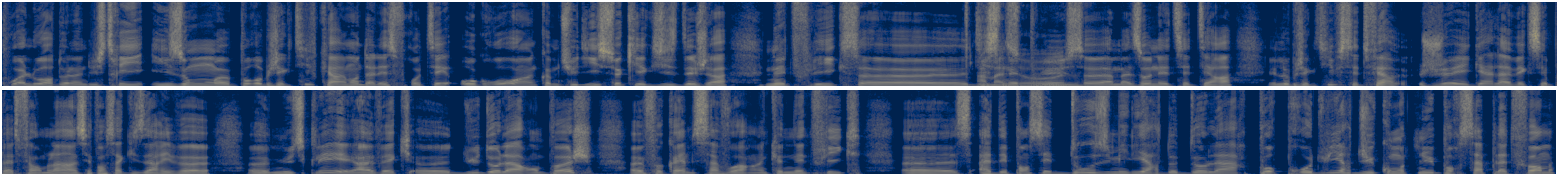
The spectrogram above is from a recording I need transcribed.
poids lourds de l'industrie, ils ont pour objectif carrément d'aller se frotter au gros, hein, comme tu dis, ceux qui existent déjà, Netflix, Disney+, Amazon, Amazon, etc. Et l'objectif, c'est de faire jeu égal avec ces plateformes-là. Hein. C'est pour ça qu'ils arrivent euh, euh, musclés et avec du dollar en poche. Il faut quand même savoir hein, que Netflix a dépensé 12 milliards de dollars pour produire du contenu pour sa plateforme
